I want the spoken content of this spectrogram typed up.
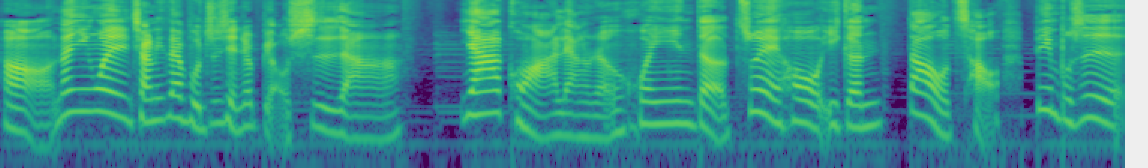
好，那因为强尼戴普之前就表示啊，压垮两人婚姻的最后一根稻草，并不是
